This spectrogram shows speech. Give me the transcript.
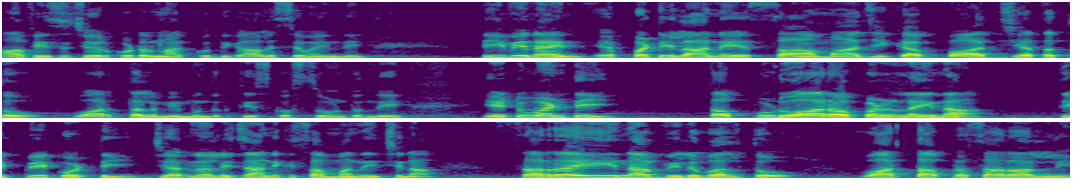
ఆఫీసు చేరుకోవడం నాకు కొద్దిగా ఆలస్యమైంది. టీవీ నైన్ ఎప్పటిలానే సామాజిక బాధ్యతతో వార్తలు మీ ముందుకు తీసుకొస్తూ ఉంటుంది. ఎటువంటి తప్పుడు ఆరోపణలైనా తిప్పికొట్టి జర్నలిజానికి సంబంధించిన సరైన విలువలతో వార్తా ప్రసారాల్ని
